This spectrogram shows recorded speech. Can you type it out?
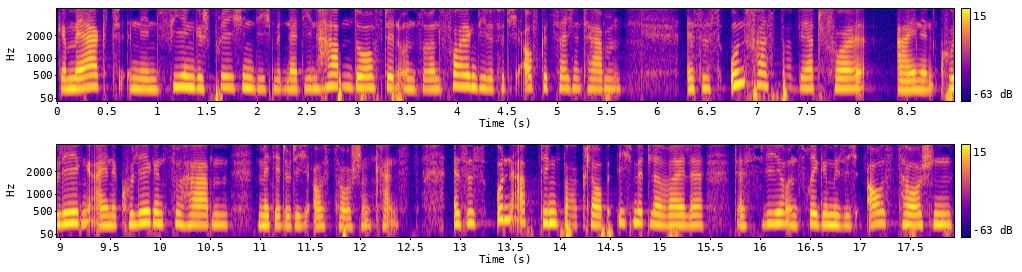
gemerkt in den vielen Gesprächen, die ich mit Nadine haben durfte, in unseren Folgen, die wir für dich aufgezeichnet haben. Es ist unfassbar wertvoll, einen Kollegen, eine Kollegin zu haben, mit der du dich austauschen kannst. Es ist unabdingbar, glaube ich mittlerweile, dass wir uns regelmäßig austauschen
